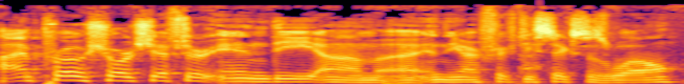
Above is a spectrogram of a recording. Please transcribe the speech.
I'm pro short shifter in the um, uh, in the R56 as well,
